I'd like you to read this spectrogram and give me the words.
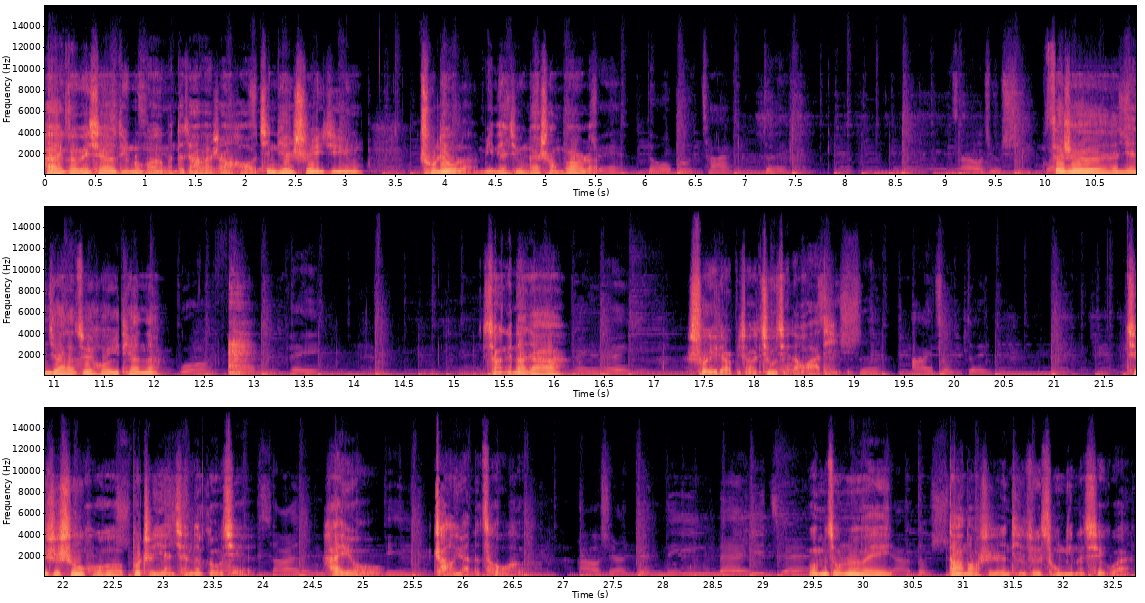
嗨，各位亲爱的听众朋友们，大家晚上好！今天是已经初六了，明天就应该上班了。在这年假的最后一天呢，想跟大家说一点比较纠结的话题。其实生活不止眼前的苟且，还有长远的凑合。我们总认为大脑是人体最聪明的器官，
